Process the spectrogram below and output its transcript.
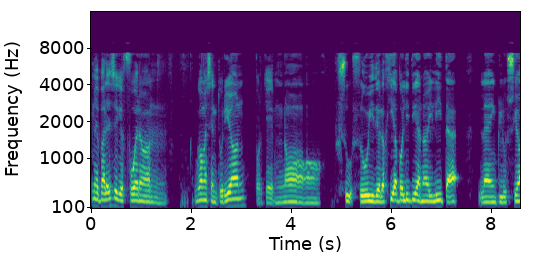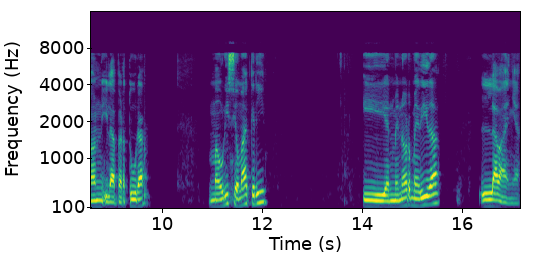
me parece que fueron Gómez Centurión, porque no su, su ideología política no habilita la inclusión y la apertura. Mauricio Macri y en menor medida La Baña.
